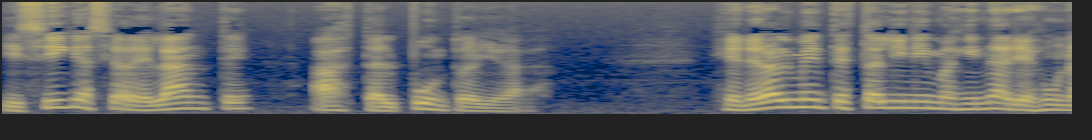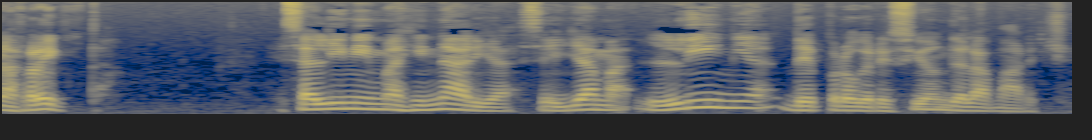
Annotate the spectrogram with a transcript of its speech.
y sigue hacia adelante hasta el punto de llegada. Generalmente esta línea imaginaria es una recta, esa línea imaginaria se llama línea de progresión de la marcha.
